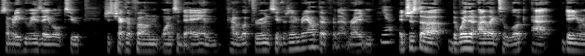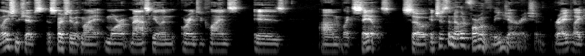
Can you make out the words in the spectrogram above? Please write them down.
Somebody who is able to just check their phone once a day and kind of look through and see if there's anybody out there for them, right? And yeah. it's just uh the way that I like to look at dating relationships, especially with my more masculine oriented clients, is um, like sales. So it's just another form of lead generation, right? Like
